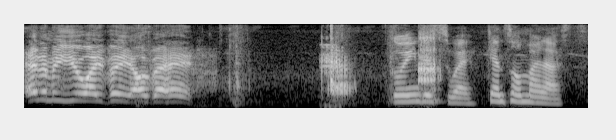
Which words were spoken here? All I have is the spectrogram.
Enemy UAV overhead. Going this way. Cancel my last.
